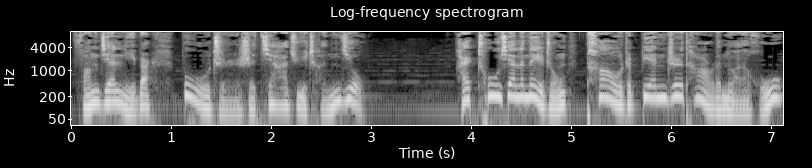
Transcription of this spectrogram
房间里边不只是家具陈旧。还出现了那种套着编织套的暖壶。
